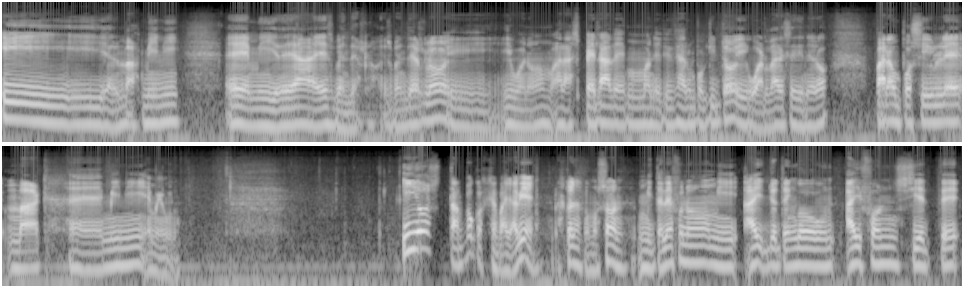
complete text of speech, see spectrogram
Y el Mac Mini, eh, mi idea es venderlo, es venderlo y, bueno, a la espera de monetizar un poquito y guardar ese dinero para un posible Mac eh, Mini M1. iOS tampoco es que vaya bien, las cosas como son. Mi teléfono, mi, yo tengo un iPhone 7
